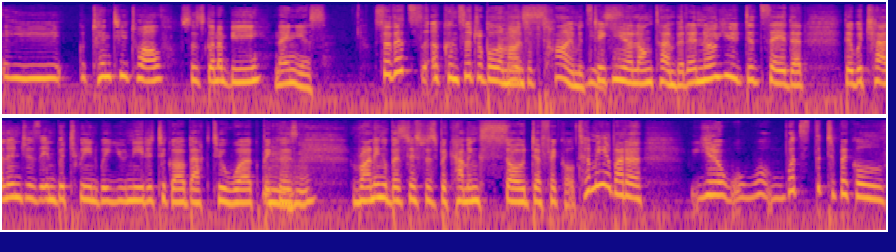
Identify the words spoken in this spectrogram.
a 2012, so it's gonna be nine years. So that's a considerable amount Yes. of time. It's Yes. taking you a long time, but I know you did say that there were challenges in between where you needed to go back to work because Mm-hmm. running a business was becoming so difficult. Tell me about a, you know, what's the typical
